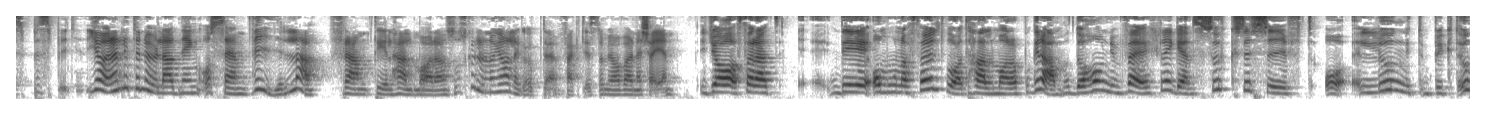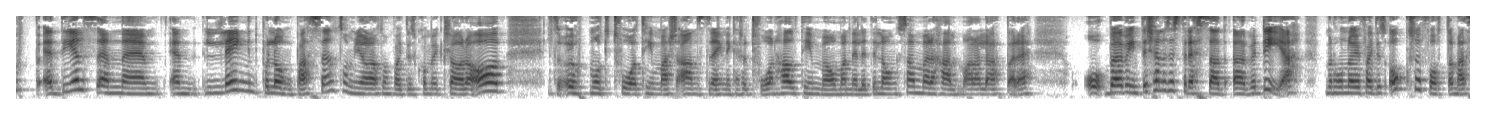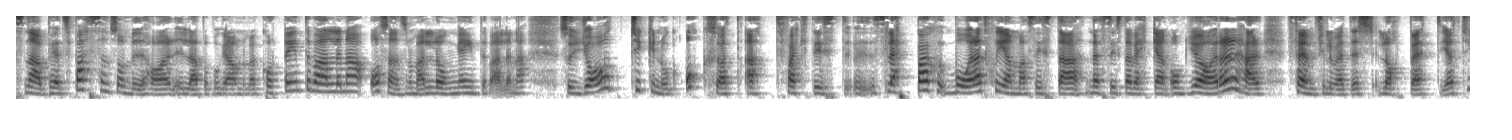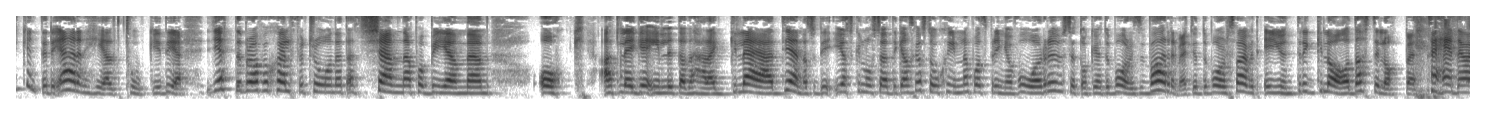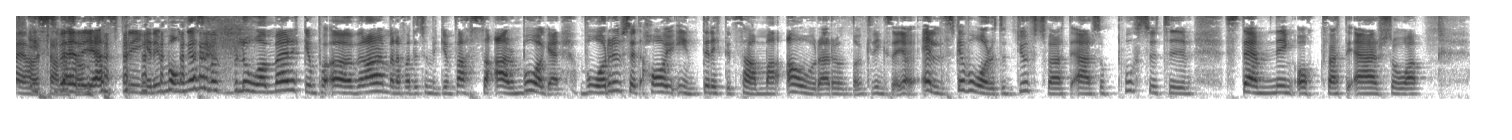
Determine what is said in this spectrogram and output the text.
göra en liten urladdning och sen vila fram till halvmaran så skulle nog jag lägga upp det faktiskt om jag var den här tjejen. Ja, för att eh, det, om hon har följt vårt halvmaraprogram då har hon ju verkligen successivt och lugnt byggt upp eh, dels en, eh, en längd på långpassen som gör att hon faktiskt kommer klara av liksom upp mot två timmars ansträngning, kanske två och en halv timme om man är lite långsammare halvmaralöpare och behöver inte känna sig stressad över det. Men hon har ju faktiskt också fått de här snabbhetspassen som vi har i löparprogram, de här korta intervallerna och sen så de här långa intervallerna. Så jag tycker nog också att, att faktiskt släppa vårat schema sista, näst sista veckan och göra det här 5 km loppet. Jag tycker inte det är en helt tokig idé. Jättebra för självförtroendet att känna på benen och att lägga in lite av den här glädjen. Alltså det, jag skulle nog säga att det är ganska stor skillnad på att springa Vårruset och Göteborgsvarvet. Göteborgsvarvet är ju inte det gladaste loppet Nej, i Sverige att springa. Det är många som har blåmärken på överarmarna för att det är så mycket vassa armbågar. Vårruset har ju inte riktigt samma aura runt omkring sig. Jag älskar Vårruset just för att det är så positiv stämning och för att det är så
